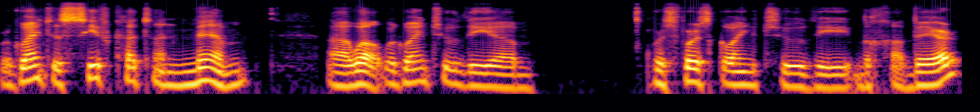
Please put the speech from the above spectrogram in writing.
We're going to Sif Katan Mem. Uh, well, we're going to the um, we're first going to the Mechaber.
